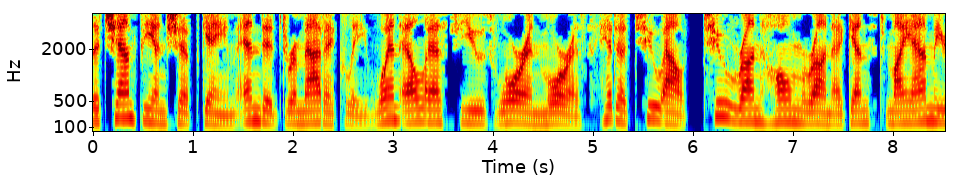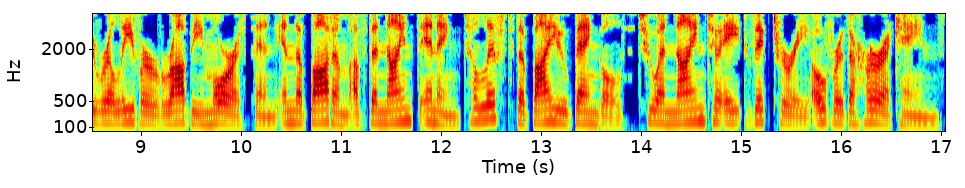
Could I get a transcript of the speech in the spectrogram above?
The championship game ended dramatically when LSU's Warren Morris hit a two-out, two-run home run against Miami reliever Robbie Morrison in the bottom of the ninth inning to lift the Bayou Bengals to a 9–8 victory over the Hurricanes.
